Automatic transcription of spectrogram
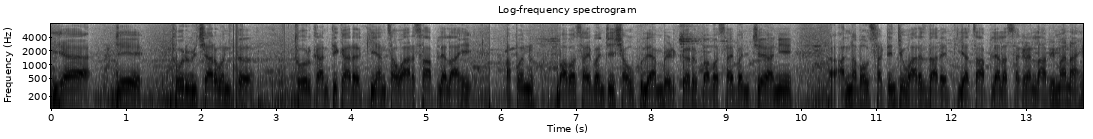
ह्या जे थोर विचारवंत थोर क्रांतिकारक यांचा वारसा आपल्याला आहे. आपण बाबासाहेबांचे शाहू फुले आंबेडकर बाबासाहेबांचे आणि अण्णाभाऊ साठेंचे वारसदार आहेत याचा आपल्याला सगळ्यांना अभिमान आहे.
